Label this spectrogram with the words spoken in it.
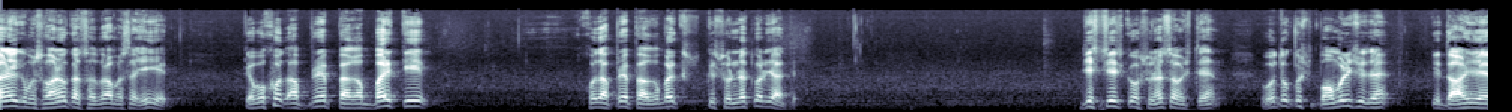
آنے کے مسلمانوں کا سدرا مسئلہ یہی ہے کہ وہ خود اپنے پیغبر کی خود اپنے پیغبر کی سنت کو نہیں جانتے جس چیز کو سنت سمجھتے ہیں وہ تو کچھ معمولی چیزیں ہیں کہ داڑھی ہے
